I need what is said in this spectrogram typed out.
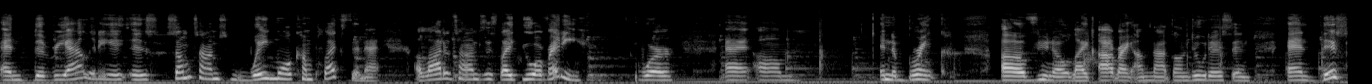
And the reality is sometimes way more complex than that. A lot of times it's like you already were at um in the brink of you know like all right i'm not gonna do this. And and this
